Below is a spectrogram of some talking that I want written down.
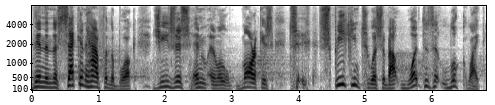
Then in the second half of the book, Jesus and, and Mark is t- speaking to us about what does it look like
